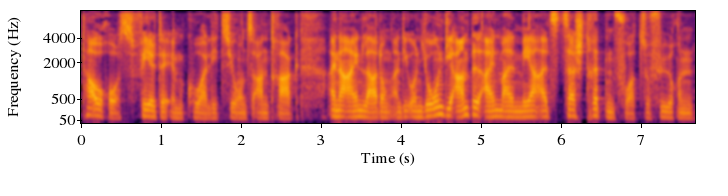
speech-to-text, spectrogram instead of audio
Taurus fehlte im Koalitionsantrag, eine Einladung an die Union, die Ampel einmal mehr als zerstritten vorzuführen.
